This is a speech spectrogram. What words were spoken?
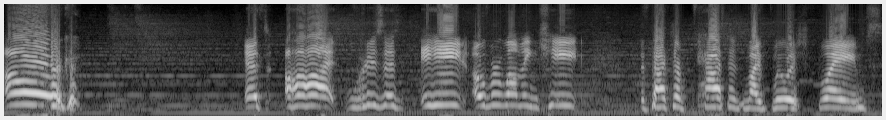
Ugh! It's hot! What is this heat? Overwhelming heat The that surpasses my bluish flames.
